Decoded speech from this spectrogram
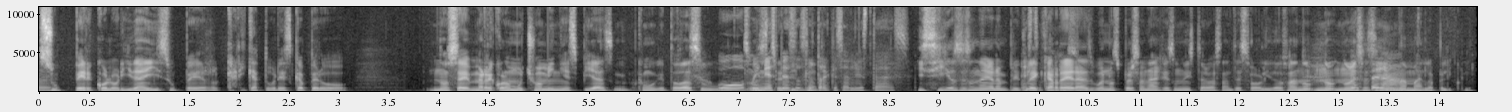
súper colorida y súper caricaturesca, pero no sé, me recordó mucho a Mini Espías, como que toda su. Uh, su Mini Espías es otra que salió estas. Y sí, o sea, es una gran película de carreras, buenos personajes, una historia bastante sólida. O sea, no, no, no es así una mala película.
